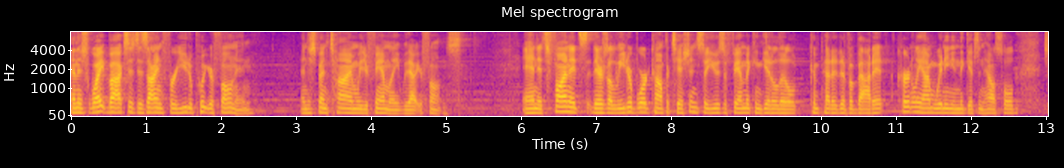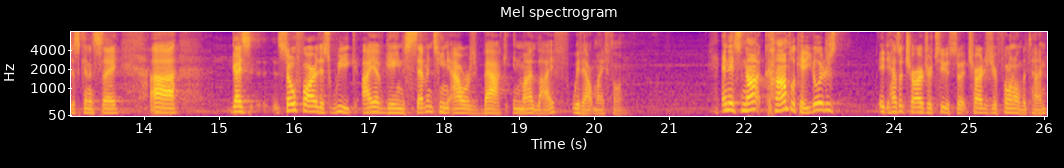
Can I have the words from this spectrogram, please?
And this white box is designed for you to put your phone in and to spend time with your family without your phones. And it's fun. It's, there's a leaderboard competition, so you as a family can get a little competitive about it. Currently, I'm winning in the Gibson household, just to say. Uh, guys, so far this week, I have gained 17 hours back in my life without my phone. And it's not complicated. You just, it has a charger too, so it charges your phone all the time.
